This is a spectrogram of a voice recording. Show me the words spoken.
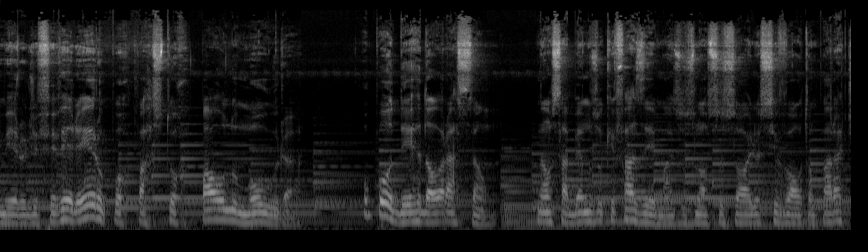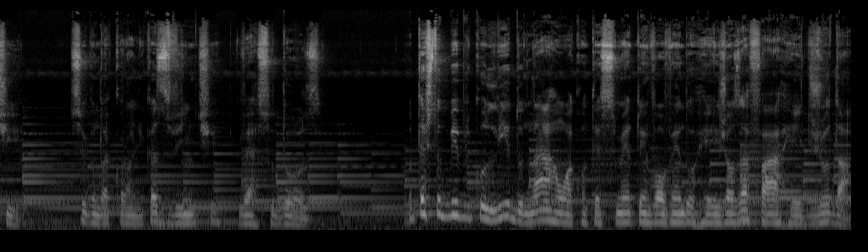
de fevereiro, por Pastor Paulo Moura. O poder da oração. Não sabemos o que fazer, mas os nossos olhos se voltam para ti. 2 Crônicas 20, verso 12. O texto bíblico lido narra um acontecimento envolvendo o rei Josafá, rei de Judá.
